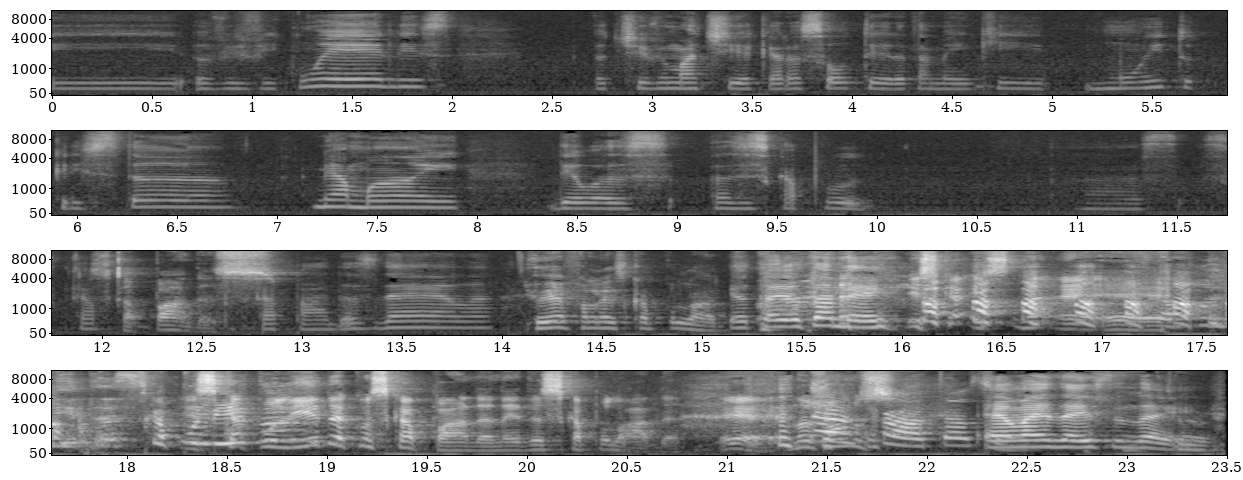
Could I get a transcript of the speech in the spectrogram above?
E eu vivi com eles. Eu tive uma tia que era solteira também, que muito cristã. Minha mãe deu as, as escapu, as esca- Escapadas? escapadas dela. Eu ia falar escapulado. Eu, eu também. Esca- es- é, é, Escapulida. escapulida com escapada, né? Da escapulada. É, nós vamos. Ah, tá É, mas é isso daí. Tá.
